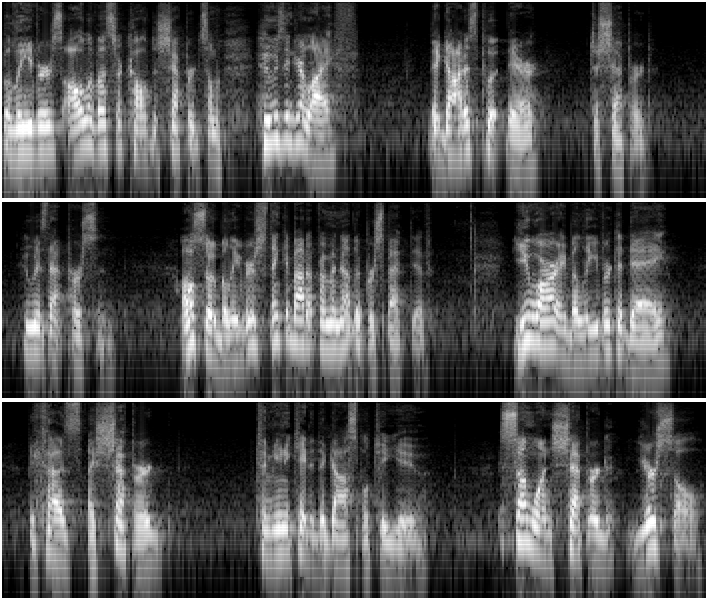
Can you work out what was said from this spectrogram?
Believers, all of us are called to shepherd someone. Who's in your life that God has put there to shepherd? Who is that person? Also, believers, think about it from another perspective. You are a believer today because a shepherd communicated the gospel to you. Someone shepherded your soul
